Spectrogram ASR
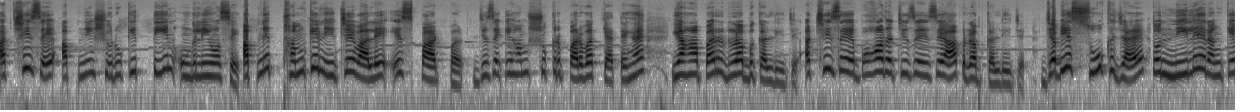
अच्छी से अपनी शुरू की तीन उंगलियों से अपने थम के नीचे वाले इस पार्ट पर, जिसे कि हम शुक्र पर्वत कहते हैं, यहाँ पर रब कर लीजिए। अच्छी से बहुत अच्छी से इसे आप रब कर लीजिए। जब ये सूख जाए तो नीले रंग के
